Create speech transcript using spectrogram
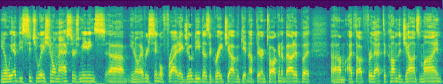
you know, we have these situational masters meetings, um, you know, every single Friday. Joe D does a great job of getting up there and talking about it. But um, I thought for that to come to John's mind,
